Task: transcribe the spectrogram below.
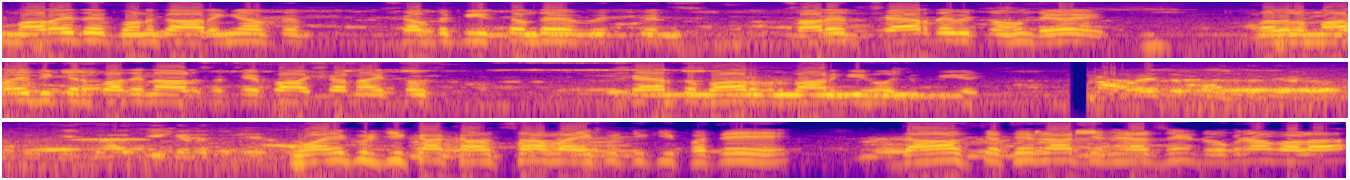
ਮਹਾਰਾਜ ਦੇ ਗੁਣ ਗਾ ਰਹੀਆਂ ਤੇ ਸ਼ਬਦ ਕੀਰਤਨ ਦੇ ਵਿੱਚ ਸਾਰੇ ਸ਼ਹਿਰ ਦੇ ਵਿੱਚੋਂ ਹੁੰਦੇ ਹੋਏ ਮਤਲਬ ਮਹਾਰਾਜ ਦੀ ਕਿਰਪਾ ਦੇ ਨਾਲ ਸੱਚੇ ਪਾਤਸ਼ਾਹ ਨਾਲ ਇੱਥੋਂ ਸ਼ਹਿਰ ਤੋਂ ਬਾਹਰ ਪ੍ਰਵਾਨਗੀ ਹੋ ਚੁੱਕੀ ਹੈ ਜੀ। ਵਾਹਿਗੁਰੂ ਜੀ ਕਾ ਖਾਲਸਾ ਵਾਹਿਗੁਰੂ ਜੀ ਕੀ ਫਤਿਹ। ਦਾਸ ਜਥੇਦਾਰ ਜਰਨੈਲ ਸਿੰਘ ਡੋਗਰਾ ਵਾਲਾ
